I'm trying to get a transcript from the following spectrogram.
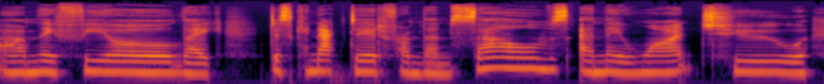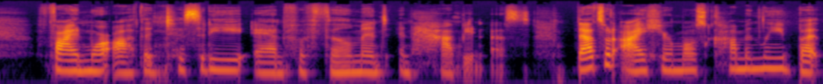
um, they feel like disconnected from themselves, and they want to find more authenticity and fulfillment and happiness. That's what I hear most commonly, but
